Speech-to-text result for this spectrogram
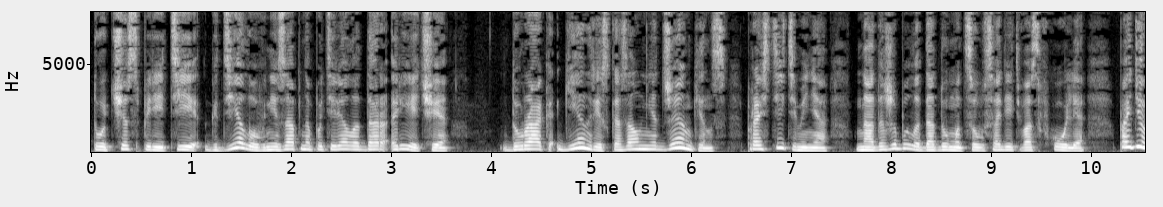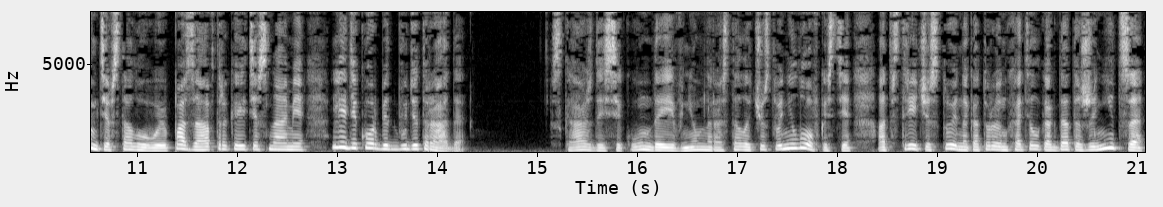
тотчас перейти к делу, внезапно потеряла дар речи. «Дурак Генри сказал мне Дженкинс, простите меня, надо же было додуматься усадить вас в холле. Пойдемте в столовую, позавтракайте с нами, леди Корбет будет рада». С каждой секундой в нем нарастало чувство неловкости от встречи с той, на которой он хотел когда-то жениться,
